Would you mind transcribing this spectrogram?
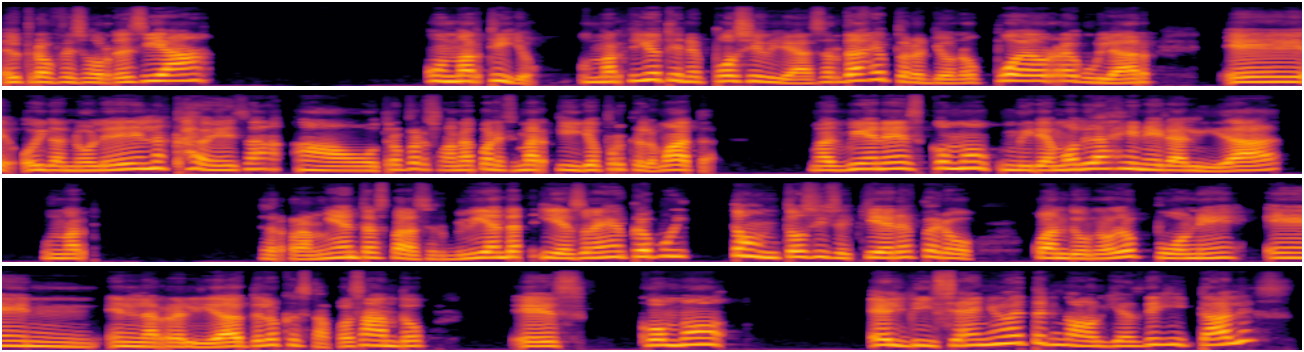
El profesor decía, un martillo, un martillo tiene posibilidad de hacer daño, pero yo no puedo regular, eh, oiga, no le den la cabeza a otra persona con ese martillo porque lo mata. Más bien es como, miremos la generalidad, un martillo, herramientas para hacer viviendas, y es un ejemplo muy tonto si se quiere, pero cuando uno lo pone en, en la realidad de lo que está pasando, es como el diseño de tecnologías digitales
